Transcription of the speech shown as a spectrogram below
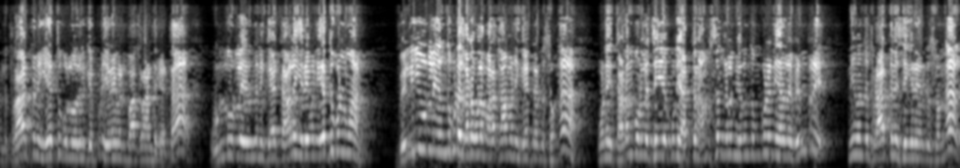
அந்த பிரார்த்தனை ஏற்றுக்கொள்வதற்கு எப்படி இறைவன் பாக்குறான்னு கேட்டா உள்ளூர்ல இருந்து நீ கேட்டாலும் இறைவன் ஏற்றுக்கொள்ளுவான் வெளியூர்ல இருந்து கூட கடவுளை மறக்காம நீ கேட்டேன்னு சொன்னா உன்னை தடம்பொருளை செய்யக்கூடிய அத்தனை அம்சங்களும் இருந்தும் கூட நீ அதில் வென்று நீ வந்து பிரார்த்தனை செய்கிற என்று சொன்னால்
